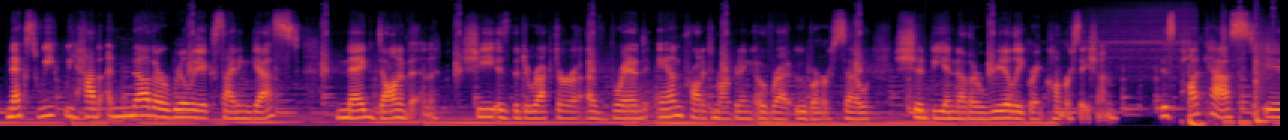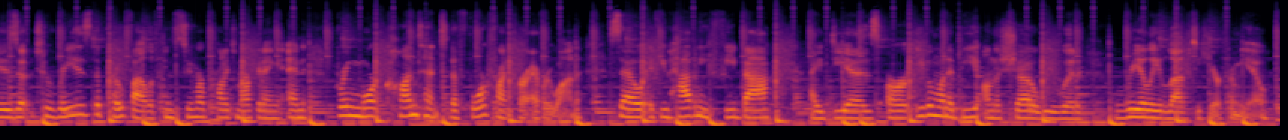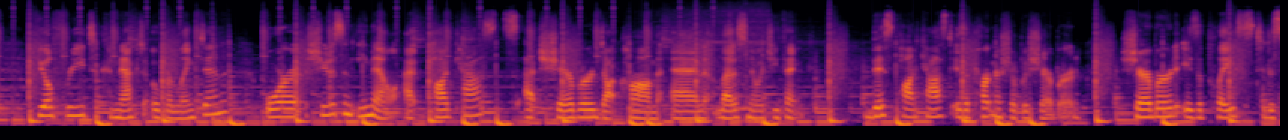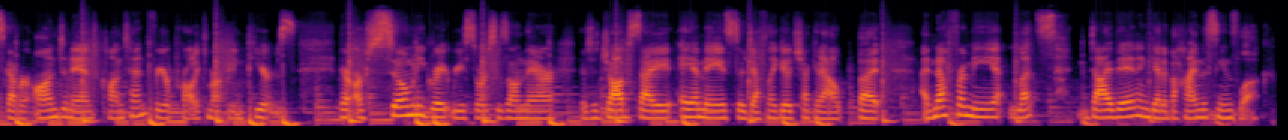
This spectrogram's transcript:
Next week, we have another really exciting guest, Meg Donovan. She is the director of brand and product marketing over at Uber. So, should be another really great conversation. This podcast is to raise the profile of consumer product marketing and bring more content to the forefront for everyone. So, if you have any feedback, ideas, or even want to be on the show, we would really love to hear from you. Feel free to connect over LinkedIn or shoot us an email at podcasts at sharebird.com and let us know what you think. This podcast is a partnership with Sharebird. Sharebird is a place to discover on demand content for your product marketing peers. There are so many great resources on there. There's a job site, AMAs, so definitely go check it out. But enough from me. Let's dive in and get a behind the scenes look.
